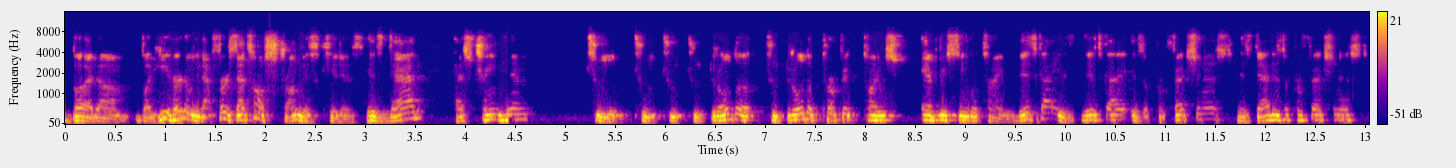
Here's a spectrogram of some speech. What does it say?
But um, but he hurt him in that first. That's how strong this kid is. His dad has trained him to to to to throw the to throw the perfect punch every single time. This guy is this guy is a perfectionist. His dad is a perfectionist.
